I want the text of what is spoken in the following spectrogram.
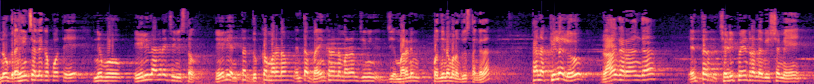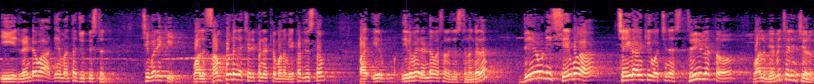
నువ్వు గ్రహించలేకపోతే నువ్వు ఏలిలాగానే జీవిస్తావు. ఏలి ఎంత దుఃఖ మరణం ఎంత భయంకరమైన మరణం జీవి మరణం పొందిన మనం చూస్తాం కదా. తన పిల్లలు రాంగ రాంగ ఎంత చెడిపోయినరు అన్న విషయమే ఈ రెండవ అధ్యాయం అంతా చూపిస్తుంది. చివరికి వాళ్ళు సంపూర్ణంగా చెడిపోయినట్లు మనం ఎక్కడ చూస్తాం? ఇరవై రెండవ వర్షాలు చూస్తున్నాం కదా? దేవుని సేవ చేయడానికి వచ్చిన స్త్రీలతో వాళ్ళు వ్యభిచరించారు.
